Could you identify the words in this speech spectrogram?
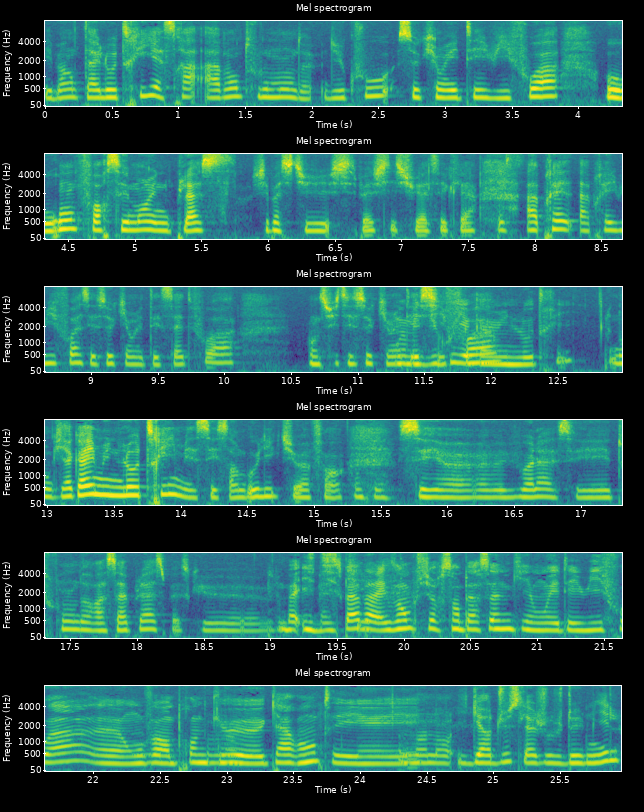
eh ben, ta loterie, elle sera avant tout le monde. Du coup, ceux qui ont été huit fois auront forcément une place. Je sais pas si tu, je sais pas si je suis assez claire. Après, après huit fois, c'est ceux qui ont été sept fois. Ensuite, c'est ceux qui ont ouais, été mais six du coup, fois. il y a quand même une loterie. Donc il y a quand même une loterie, mais c'est symbolique, tu vois. Enfin, c'est euh, voilà, c'est tout le monde aura sa place parce que. Bah, ils disent pas, par exemple, sur 100 personnes qui ont été 8 fois, euh, on va en prendre que euh, 40 et... Non, non, ils gardent juste la jauge de 1000.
